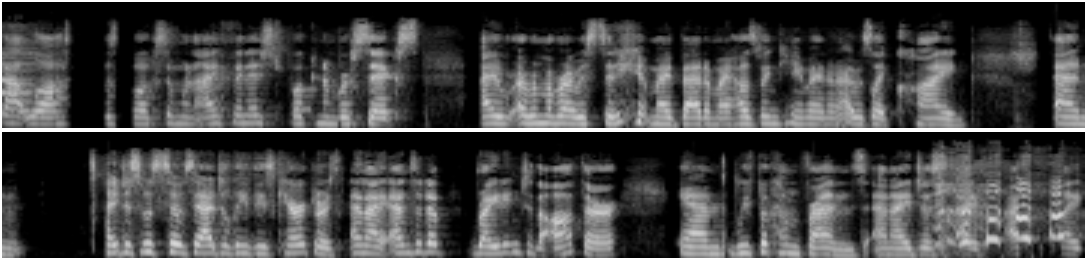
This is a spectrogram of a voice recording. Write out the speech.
got lost in those books. And when I finished book number six, I, I remember I was sitting at my bed and my husband came in and I was like crying. And I just was so sad to leave these characters. And I ended up writing to the author and we've become friends. And I just, I, I like,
